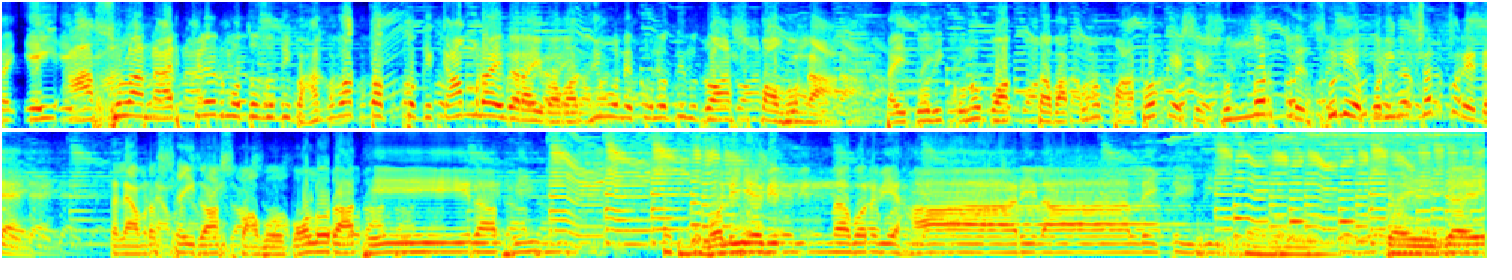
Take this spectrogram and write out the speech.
তাই এই আসলা নারকেলের মতো যদি ভাগবত তত্ত্বকে কামড়াই বেড়াই বাবা, জীবনে কোনোদিন রস পাবো না। তাই যদি কোনো বক্তা বা কোনো পাঠক এসে সুন্দর করে সুলিয়ে পরিবেশন করে দেয়, তাহলে আমরা সেই রস পাবো। বলো রাধে রাধে। বলিয়ে বৃন্দাবন বিহারি লাল কি জয় জয়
